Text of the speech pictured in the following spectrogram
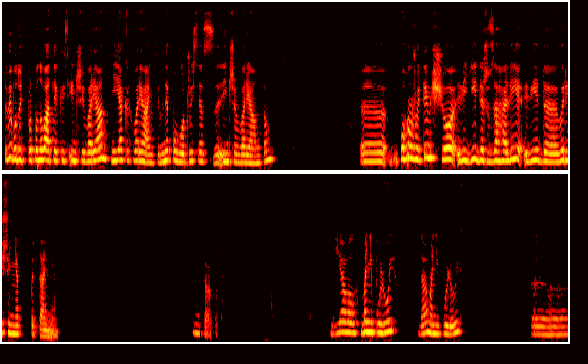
Тобі будуть пропонувати якийсь інший варіант, ніяких варіантів. Не погоджуйся з іншим варіантом. Е, Погрожуй тим, що відійдеш взагалі від е, вирішення питання. Так от. Дьявол, маніпулюй, да, маніпулюй. Е,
